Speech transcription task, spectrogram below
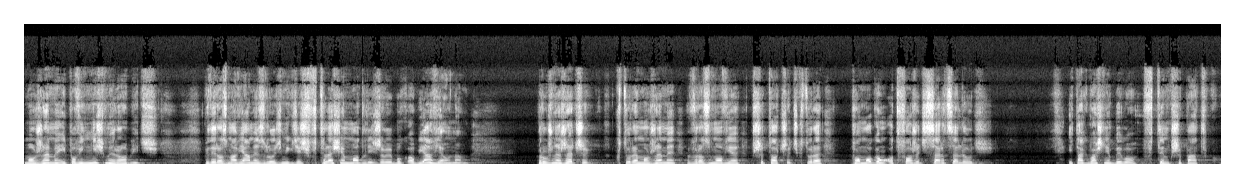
możemy i powinniśmy robić gdy rozmawiamy z ludźmi, gdzieś w tle się modlić, żeby Bóg objawiał nam różne rzeczy, które możemy w rozmowie przytoczyć, które pomogą otworzyć serce ludzi. I tak właśnie było w tym przypadku.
